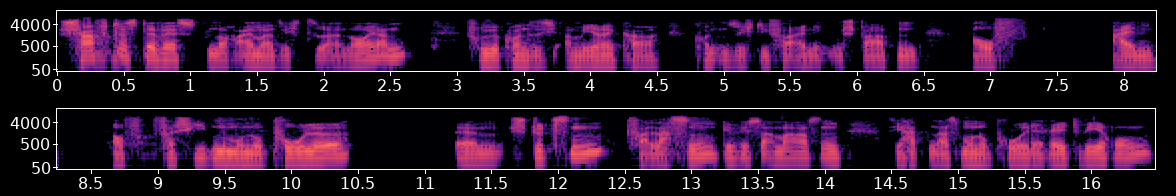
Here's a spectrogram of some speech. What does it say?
Schafft es der Westen noch einmal, sich zu erneuern? Früher konnte sich Amerika, konnten sich die Vereinigten Staaten auf, ein, auf verschiedene Monopole ähm, stützen, verlassen gewissermaßen. Sie hatten das Monopol der Weltwährung,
